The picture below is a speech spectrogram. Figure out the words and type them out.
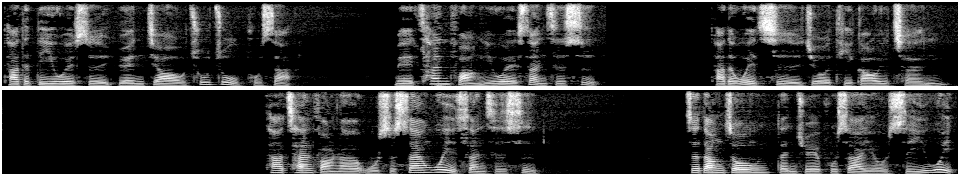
他的地位是圆教初住菩萨，每参访一位善知识，他的位次就提高一层。他参访了五十三位善知识，这当中等觉菩萨有十一位。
